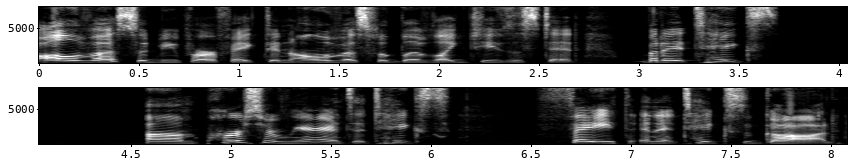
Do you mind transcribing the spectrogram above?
all of us would be perfect and all of us would live like Jesus did. But it takes um, perseverance, it takes faith, and it takes God.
